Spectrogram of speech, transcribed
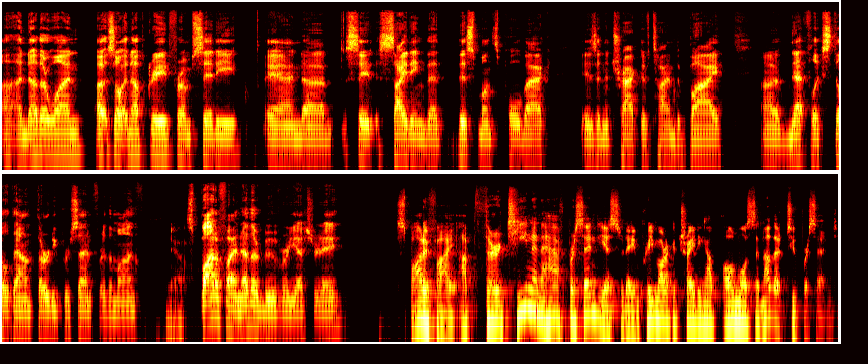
Uh, another one, uh, so an upgrade from Citi and uh, say, citing that this month's pullback is an attractive time to buy. Uh, Netflix still down 30% for the month. Yeah. Spotify, another mover yesterday. Spotify up 13.5% yesterday in pre market trading, up almost another 2%.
